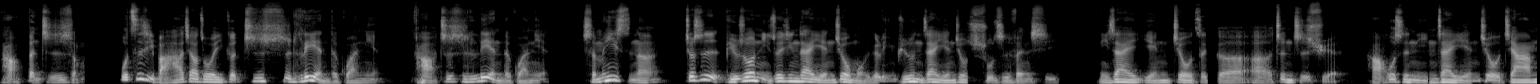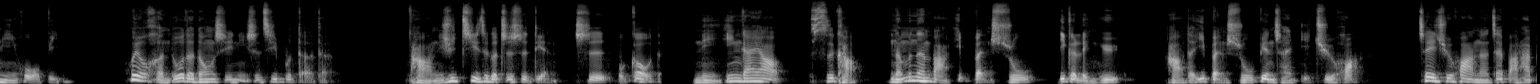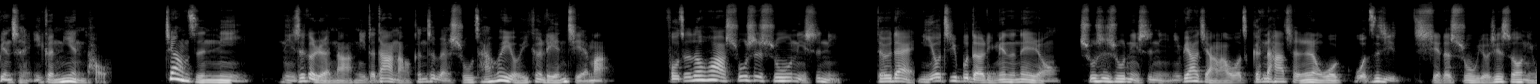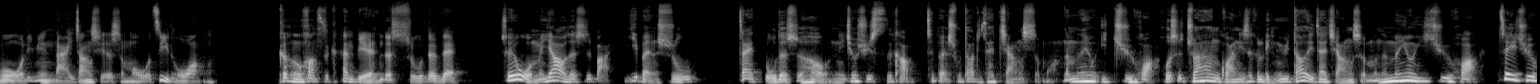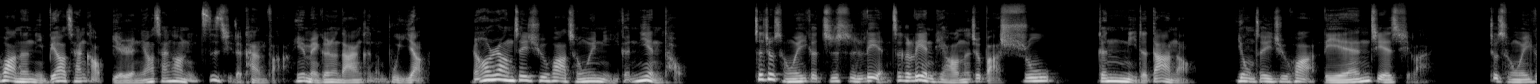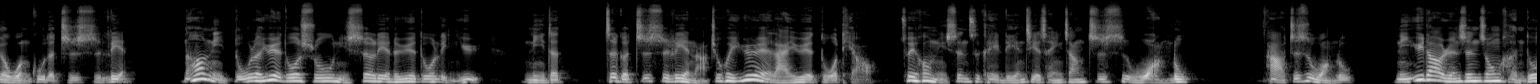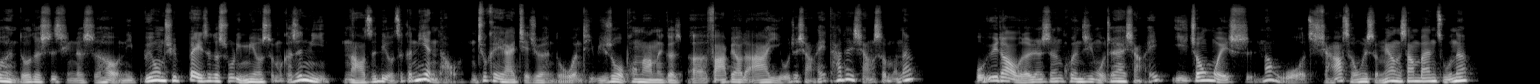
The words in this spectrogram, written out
好，本质是什么？我自己把它叫做一个知识链的观念。好，知识链的观念什么意思呢？就是比如说你最近在研究某一个领域，比如说你在研究数值分析，你在研究这个呃政治学，啊，或是你在研究加密货币，会有很多的东西你是记不得的。好，你去记这个知识点是不够的，你应该要思考能不能把一本书、一个领域好的一本书变成一句话，这句话呢，再把它变成一个念头，这样子你你这个人啊，你的大脑跟这本书才会有一个连结嘛。否则的话，书是书，你是你，对不对？你又记不得里面的内容，书是书，你是你，你不要讲了。我跟大家承认，我我自己写的书，有些时候你问我里面哪一章写的什么，我自己都忘了。更何况是看别人的书，对不对？所以我们要的是把一本书在读的时候，你就去思考这本书到底在讲什么，能不能用一句话，或是专案管理这个领域到底在讲什么，能不能用一句话？这句话呢，你不要参考别人，你要参考你自己的看法，因为每个人的答案可能不一样。然后让这句话成为你一个念头，这就成为一个知识链。这个链条呢，就把书跟你的大脑用这一句话连接起来，就成为一个稳固的知识链。然后你读了越多书，你涉猎的越多领域，你的这个知识链啊就会越来越多条，最后你甚至可以连接成一张知识网路。好，知识网路，你遇到人生中很多很多的事情的时候，你不用去背这个书里面有什么，可是你脑子里有这个念头，你就可以来解决很多问题。比如说我碰到那个呃发飙的阿姨，我就想，哎，她在想什么呢？我遇到我的人生困境，我就在想，哎，以终为始，那我想要成为什么样的上班族呢？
